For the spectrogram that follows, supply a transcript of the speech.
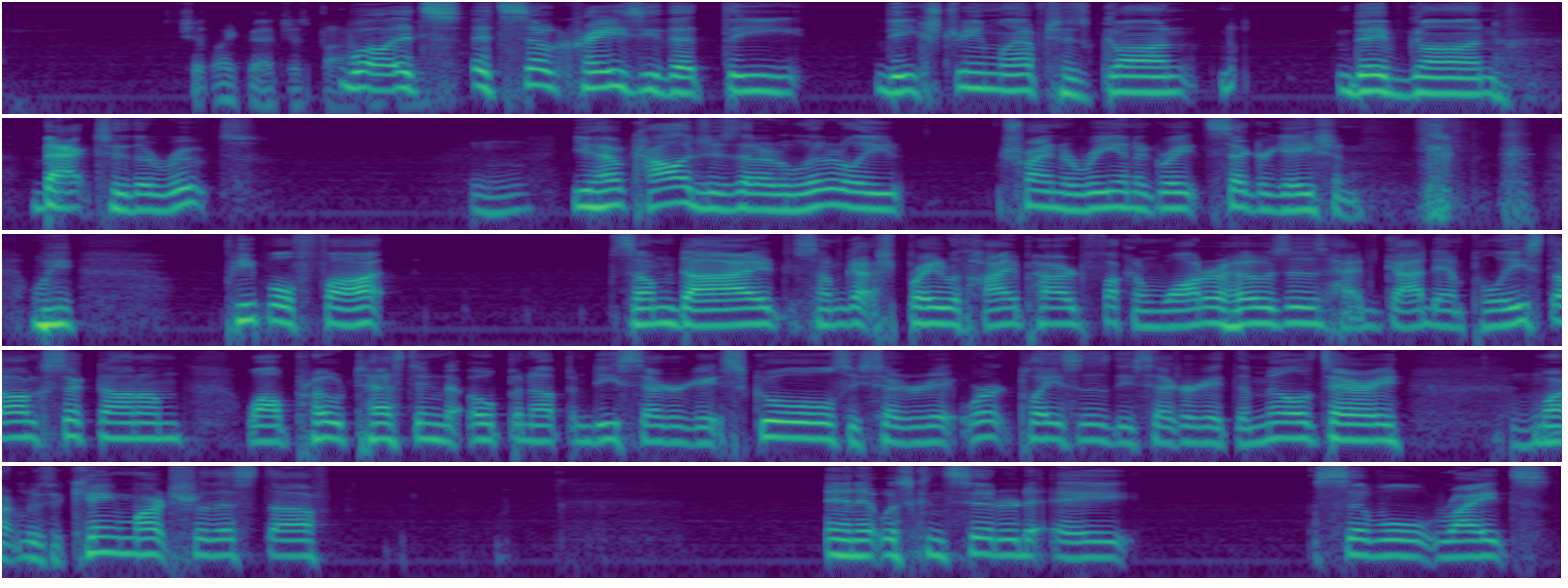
shit like that just Well, me. it's it's so crazy that the the extreme left has gone they've gone back to their roots. Mhm. You have colleges that are literally trying to reintegrate segregation. we people fought some died, some got sprayed with high-powered fucking water hoses, had goddamn police dogs sicked on them while protesting to open up and desegregate schools, desegregate workplaces, desegregate the military. Mhm. Martin Luther King marched for this stuff. And it was considered a civil rights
